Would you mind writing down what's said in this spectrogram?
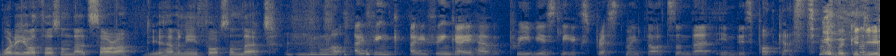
what are your thoughts on that, Sarah? Do you have any thoughts on that? Well, I think I think I have previously expressed my thoughts on that in this podcast. Yeah, but could you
